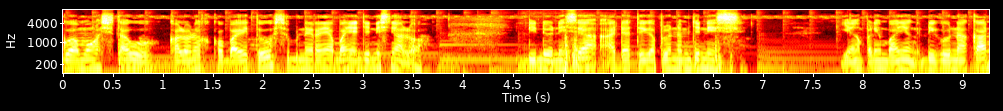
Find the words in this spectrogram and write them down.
gua mau ngasih tahu kalau narkoba itu sebenarnya banyak jenisnya loh. Di Indonesia ada 36 jenis. Yang paling banyak digunakan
